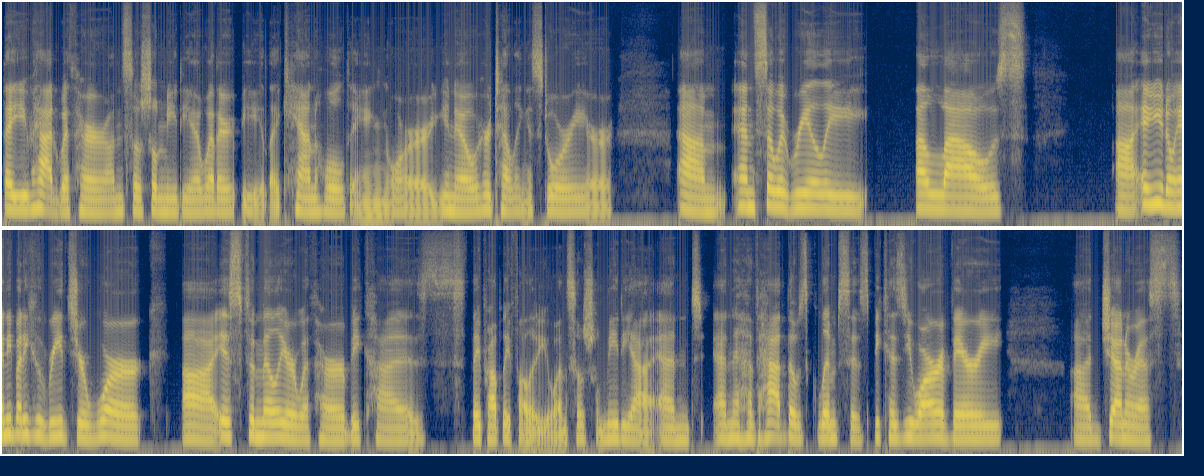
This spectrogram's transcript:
that you had with her on social media, whether it be like hand holding or you know her telling a story or, um, and so it really allows, uh, and you know anybody who reads your work uh, is familiar with her because they probably follow you on social media and and have had those glimpses because you are a very uh, generous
